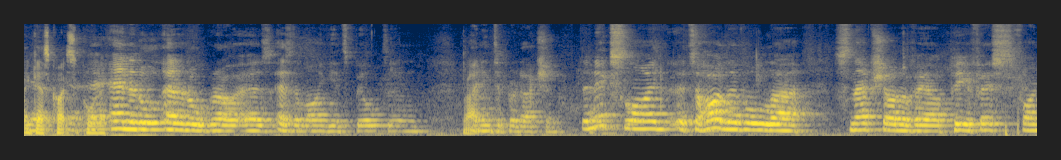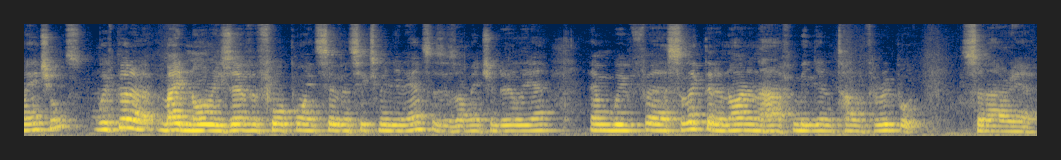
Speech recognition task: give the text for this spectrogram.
yeah, guess quite yeah. supportive. And it'll and it'll grow as, as the mine gets built and, Right. and into production. The next slide, it's a high level uh, snapshot of our PFS financials. We've got a maiden ore reserve of 4.76 million ounces, as I mentioned earlier, and we've uh, selected a 9.5 million tonne throughput scenario.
